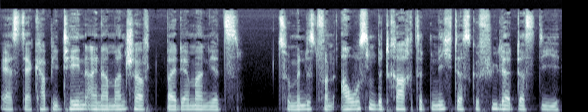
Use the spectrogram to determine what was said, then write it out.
Er ist der Kapitän einer Mannschaft, bei der man jetzt zumindest von außen betrachtet nicht das Gefühl hat, dass die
